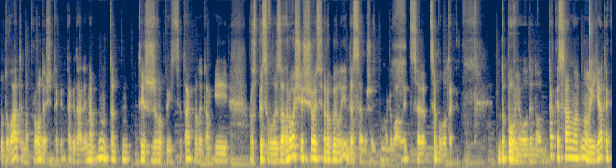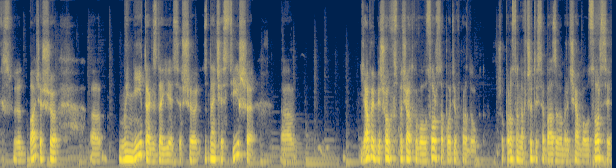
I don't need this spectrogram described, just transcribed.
будувати на продаж і так так далі. Ну, та, Ти ж живописці, так? Вони там і розписували за гроші щось робили, і для себе щось помалювали. І це це було так доповнювало один одного. Так і само, ну і я так бачу, що е, мені так здається, що найчастіше. Е, я би пішов спочатку в аутсорс, а потім в продукт, щоб просто навчитися базовим речам в аутсорсі,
